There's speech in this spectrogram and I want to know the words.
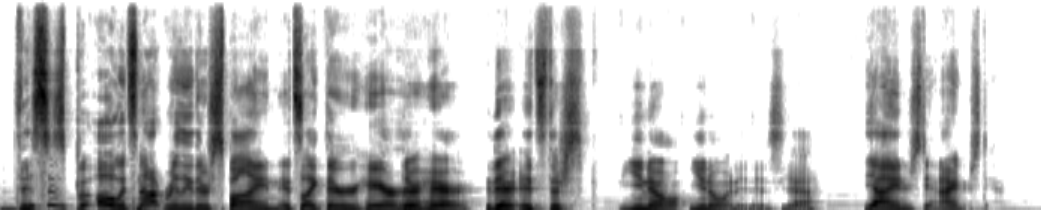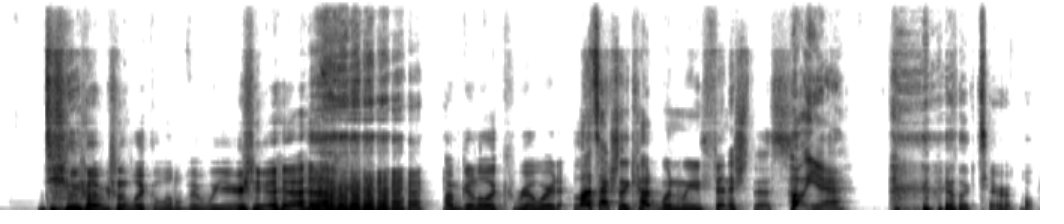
This is, oh, it's not really their spine. It's like their hair. Their hair. Their it's their sp- you know, you know what it is, yeah. yeah, I understand. I understand. Dude, I'm gonna look a little bit weird. I'm gonna look real weird. Let's actually cut when we finish this. Oh, yeah. I look terrible.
